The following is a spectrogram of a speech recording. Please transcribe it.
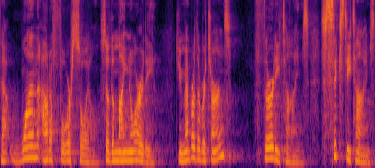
that one out of four soil, so the minority, do you remember the returns? 30 times, 60 times,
